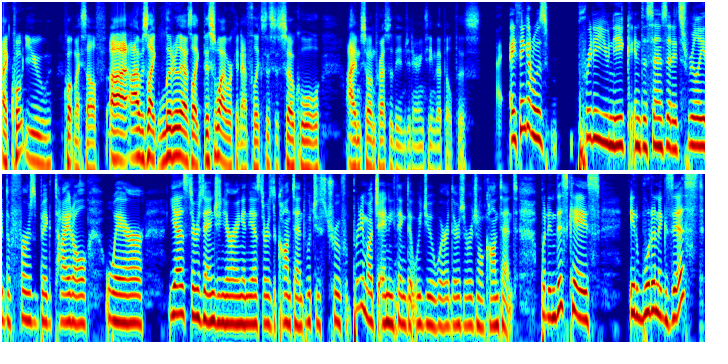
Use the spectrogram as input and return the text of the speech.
I quote you, quote myself. Uh, I was like, literally, I was like, this is why I work at Netflix. This is so cool. I'm so impressed with the engineering team that built this. I- I think it was pretty unique in the sense that it's really the first big title where yes, there's the engineering and yes, there's the content, which is true for pretty much anything that we do where there's original content. But in this case, it wouldn't exist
